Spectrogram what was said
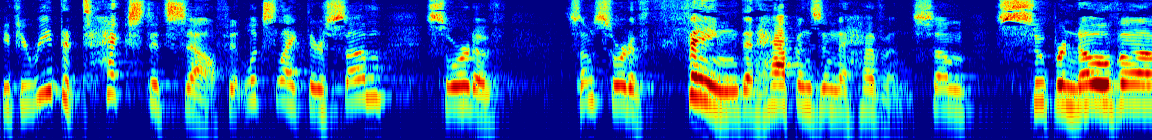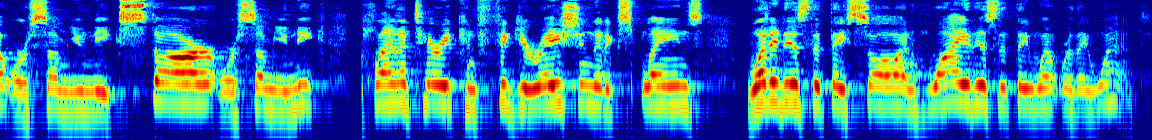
If you read the text itself, it looks like there's some sort of some sort of thing that happens in the heavens, some supernova or some unique star or some unique planetary configuration that explains what it is that they saw and why it is that they went where they went.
